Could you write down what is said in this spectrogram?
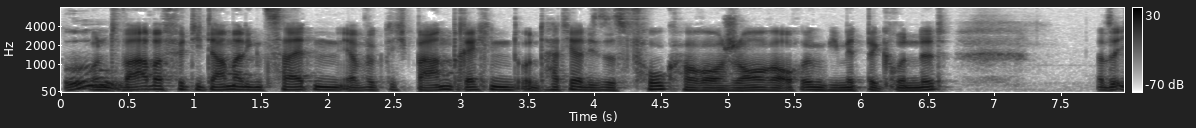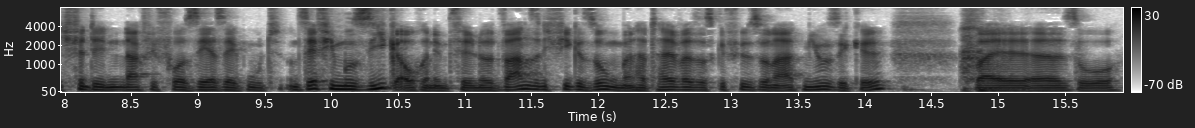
Uh. Und war aber für die damaligen Zeiten ja wirklich bahnbrechend und hat ja dieses Folk-Horror-Genre auch irgendwie mitbegründet. Also ich finde ihn nach wie vor sehr, sehr gut. Und sehr viel Musik auch in dem Film. Und wahnsinnig viel gesungen. Man hat teilweise das Gefühl, so eine Art Musical, weil äh, so,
